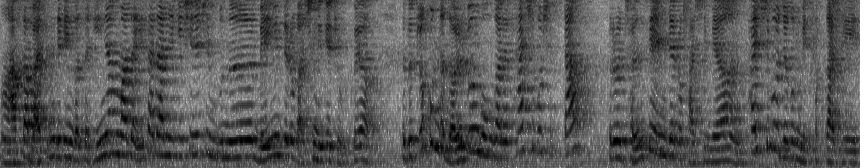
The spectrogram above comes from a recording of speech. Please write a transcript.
어, 아까 말씀드린 것처럼 2년마다 이사 다니기 싫으신 분은 매입 임대로 가시는 게 좋고요. 그래도 조금 더 넓은 공간에 사시고 싶다? 그러면 전세 임대로 가시면 85제곱미터까지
